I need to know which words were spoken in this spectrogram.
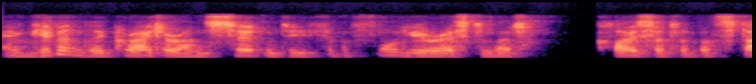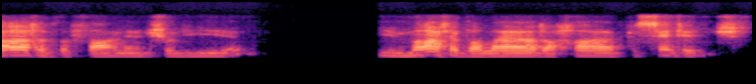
and given the greater uncertainty for the full year estimate closer to the start of the financial year, you might have allowed a higher percentage.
